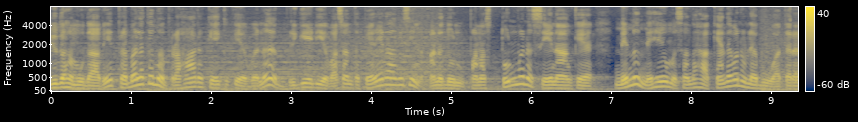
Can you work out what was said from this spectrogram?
යුද හමුදාවේ ප්‍රබලතම ප්‍රහාරකේකකය වන බ්‍රිගේඩිය වසන්ත පෙරේරා විසින් අනදුන් පනස් තුන්වන සේනාංකය මෙම මෙහෙවුම සඳහා කැඳවනු ලැබූ අතර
